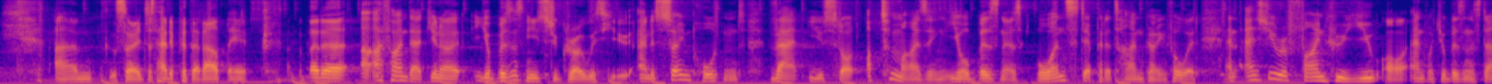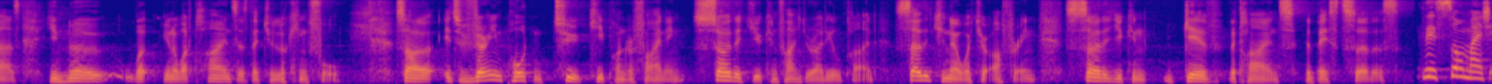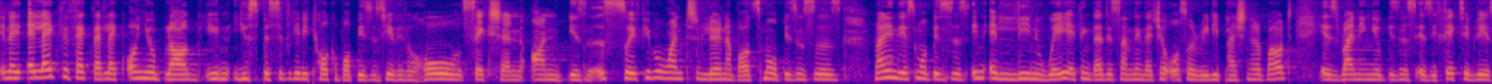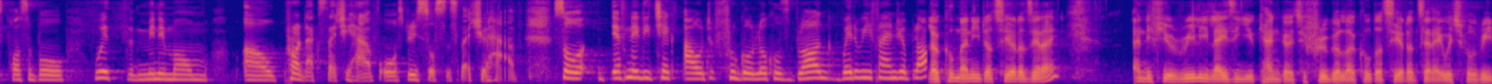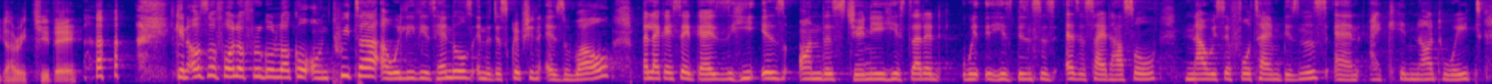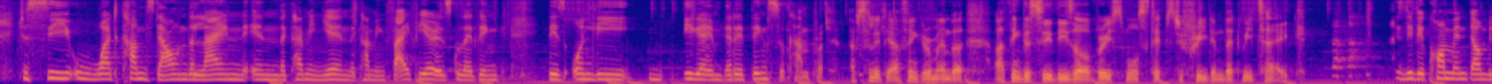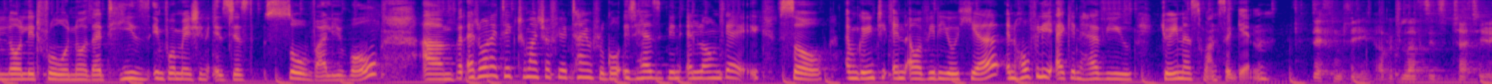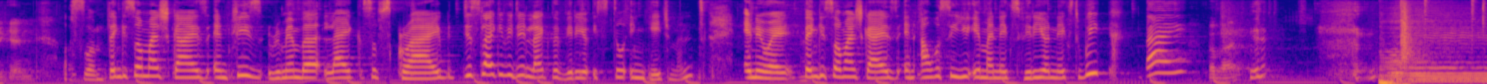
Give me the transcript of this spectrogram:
Um, sorry, I just had to put that out there. But uh, I find that you know your business needs to grow with you, and it's so important that you start optimizing your business one step at a time going forward. And as you refine who you are and what your business does, you know what you know what clients is that you're looking for. So it's very important to keep on refining so that you can find your ideal client, so that you know what you're offering, so that you can give the clients the best service. There's so much, and I, I, like the fact that, like, on your blog, you you specifically talk about business. You have a whole section on business. So, if people want to learn about small businesses, running their small businesses in a lean way, I think that is something that you're also really passionate about: is running your business as effectively as possible with the minimum uh, products that you have or resources that you have. So definitely check out Frugal Local's blog. Where do we find your blog? Localmoney.co.za. And if you're really lazy, you can go to frugallocal.co.za, which will redirect you there. You can also follow Frugal Local on Twitter. I will leave his handles in the description as well. But like I said, guys, he is on this journey. He started with his businesses as a side hustle. Now it's a full time business, and I cannot wait to see what comes down the line in the coming year, in the coming five years, because I think there's only bigger and better things to come from. Absolutely. I think, remember, I think this, these are very small steps to freedom that we take. Please leave a comment down below. Let Fro know that his information is just so valuable. Um, but I don't want to take too much of your time, Frugal. It has been a long day. So I'm going to end our video here and hopefully I can have you join us once again. Definitely. I would love to chat to you again. Awesome. Thank you so much, guys. And please remember, like, subscribe. Dislike if you didn't like the video, it's still engagement. Anyway, thank you so much, guys. And I will see you in my next video next week. Bye. Bye bye. Yeah.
